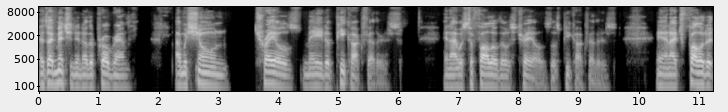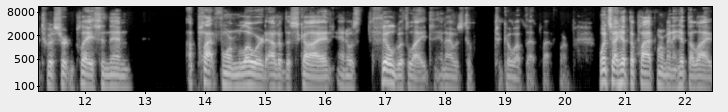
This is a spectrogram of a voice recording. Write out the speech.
as I mentioned in other programs, I was shown trails made of peacock feathers, and I was to follow those trails, those peacock feathers, and I followed it to a certain place, and then a platform lowered out of the sky, and, and it was filled with light, and I was to to go up that platform. Once I hit the platform and I hit the light,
